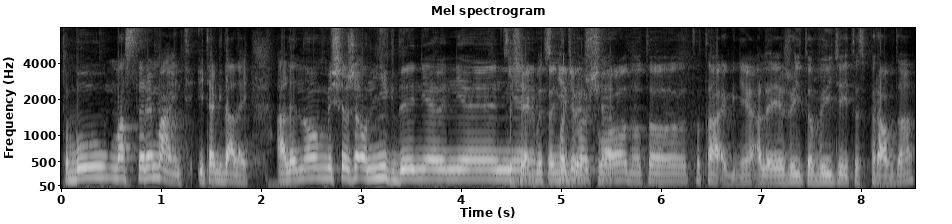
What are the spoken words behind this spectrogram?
to był mastermind i tak dalej. Ale no myślę, że on nigdy nie, nie, nie Coś jakby to nie spodziewał wyszło, no to, to tak, nie? Ale jeżeli to wyjdzie i to jest prawda,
